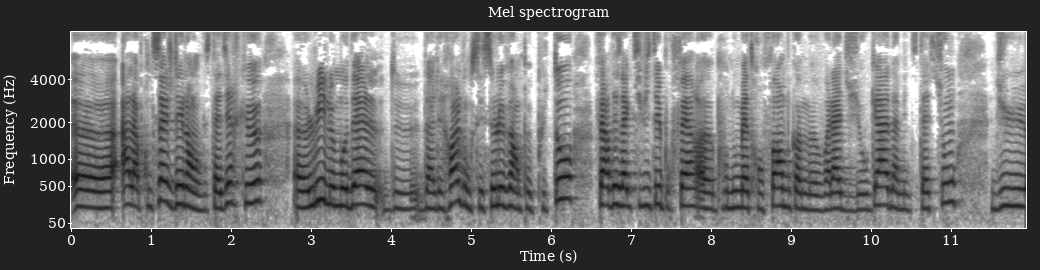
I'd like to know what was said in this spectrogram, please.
à l'apprentissage des langues. C'est-à-dire que euh, lui, le modèle de d'Alderol, donc c'est se lever un peu plus tôt, faire des activités pour faire, euh, pour nous mettre en forme, comme euh, voilà du yoga, de la méditation, du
